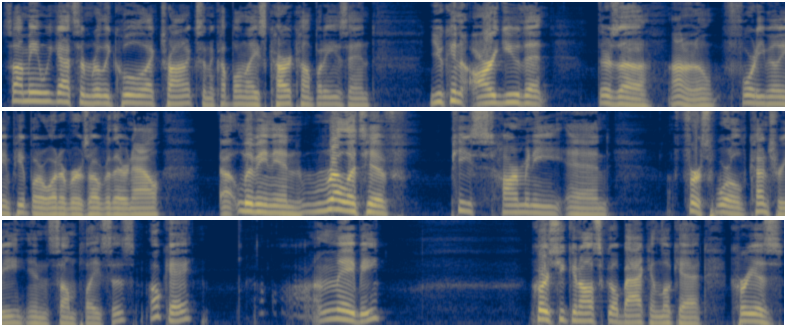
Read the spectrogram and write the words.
So, I mean, we got some really cool electronics and a couple of nice car companies, and you can argue that there's a, I don't know, 40 million people or whatever is over there now uh, living in relative peace, harmony, and first world country in some places. Okay, maybe. Of course, you can also go back and look at Korea's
